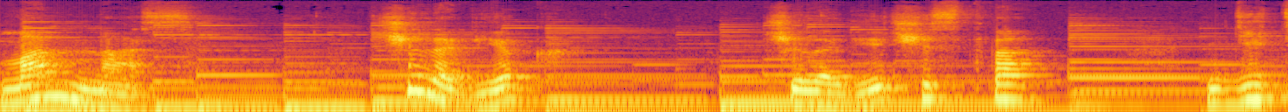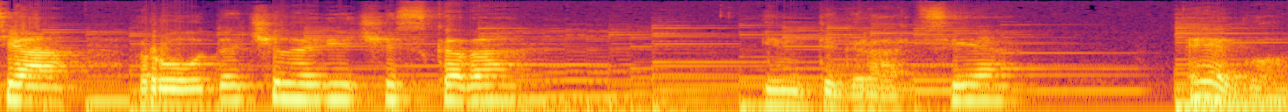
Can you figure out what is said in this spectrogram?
Маннас. Человек, человечество, дитя рода человеческого, интеграция, эго.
